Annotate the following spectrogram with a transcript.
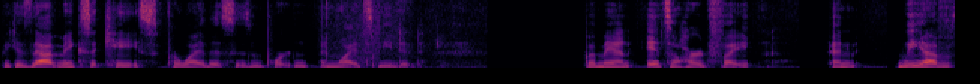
because that makes a case for why this is important and why it's needed. But man, it's a hard fight. And we have,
